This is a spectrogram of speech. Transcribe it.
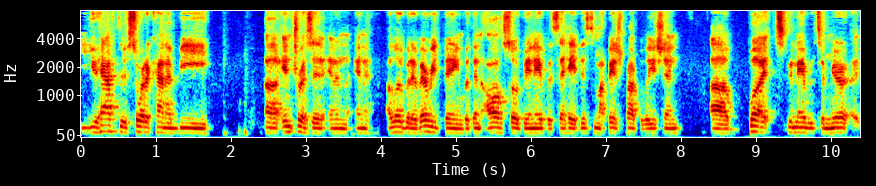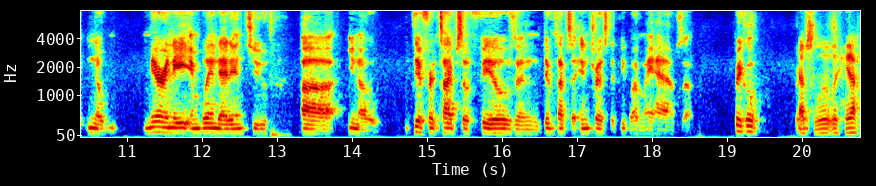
you have to sort of kind of be uh, interested in, in a little bit of everything, but then also being able to say, hey, this is my patient population, uh, but being able to mirror, you know, marinate and blend that into, uh, you know, different types of fields and different types of interests that people may have. So, pretty cool. absolutely yeah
